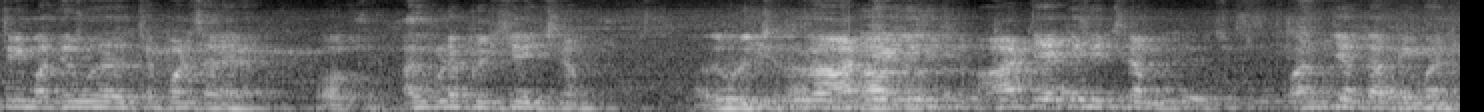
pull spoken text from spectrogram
త్రీ మధ్య కూడా చెప్పండి సార్ ఓకే. అది కూడా పిలిచి ఇచ్చినాం. అది కూడా ఇచ్చిన. ఆర్టీఐ కింద ఇచ్చినాం. పంచాయతీ అభిమాని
